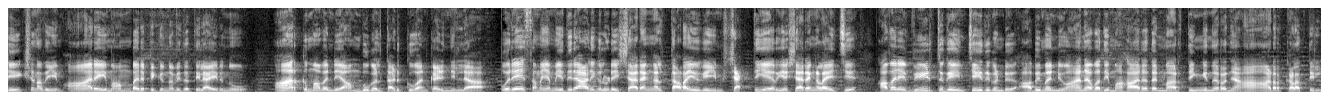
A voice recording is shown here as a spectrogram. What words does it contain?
തീക്ഷണതയും ആരെയും അമ്പരപ്പിക്കുന്ന വിധത്തിലായിരുന്നു. ആർക്കും അവന്റെ അമ്പുകൾ തടുക്കുവാൻ കഴിഞ്ഞില്ല. ഒരേ സമയം എതിരാളികളുടെ ശരങ്ങൾ തടയുകയും ശക്തിയേറിയ ശരങ്ങളയച്ച് അവരെ വീഴ്ത്തുകയും ചെയ്തുകൊണ്ട് അഭിമന്യു അനവധി മഹാരഥന്മാർ തിങ്ങി നിറഞ്ഞ ആ അടർക്കളത്തിൽ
